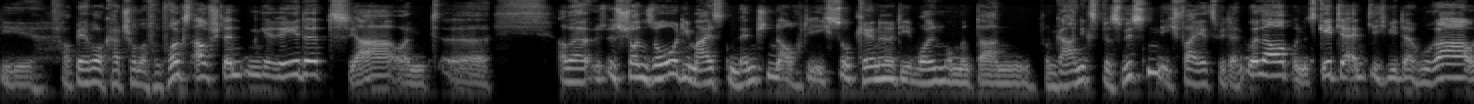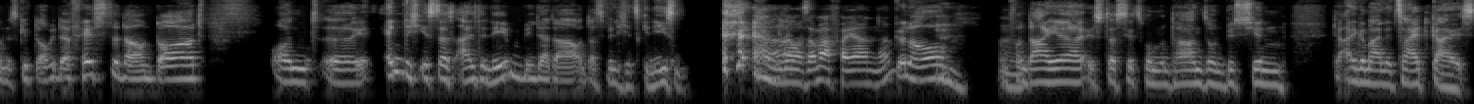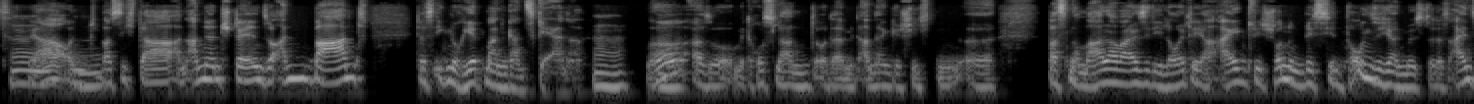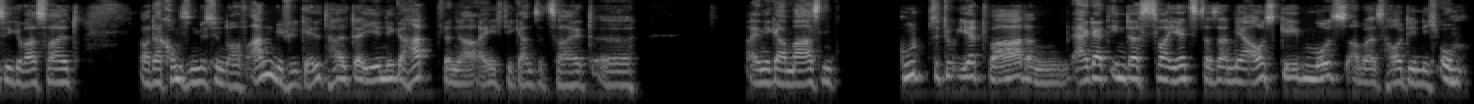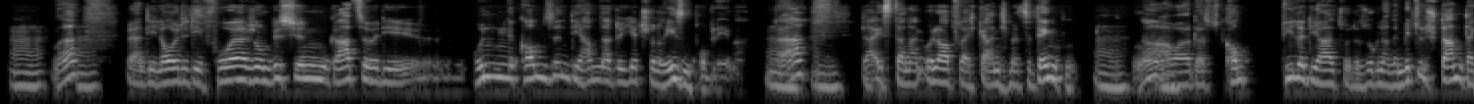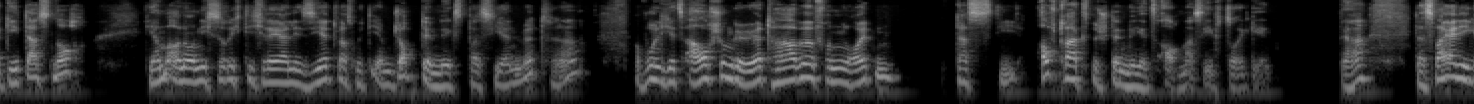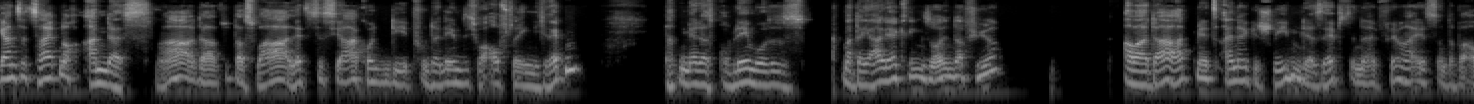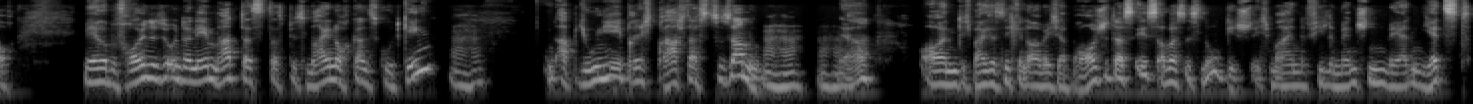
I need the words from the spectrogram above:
die Frau Baerbock hat schon mal von Volksaufständen geredet, ja, und äh, aber es ist schon so, die meisten Menschen, auch die ich so kenne, die wollen momentan von gar nichts bis wissen. Ich fahre jetzt wieder in Urlaub und es geht ja endlich wieder, hurra, und es gibt auch wieder Feste da und dort. Und äh, endlich ist das alte Leben wieder da und das will ich jetzt genießen. Genau, Sommer feiern, ne? Genau. Und von mhm. daher ist das jetzt momentan so ein bisschen der allgemeine Zeitgeist. Mhm. Ja, und mhm. was sich da an anderen Stellen so anbahnt, das ignoriert man ganz gerne. Mhm. Ne? Mhm. Also mit Russland oder mit anderen Geschichten, äh, was normalerweise die Leute ja eigentlich schon ein bisschen verunsichern müsste. Das Einzige, was halt, aber da kommt es ein bisschen drauf an, wie viel Geld halt derjenige hat, wenn er eigentlich die ganze Zeit äh, einigermaßen gut situiert war, dann ärgert ihn das zwar jetzt, dass er mehr ausgeben muss, aber es haut ihn nicht um. Mhm. Ne? Mhm. Während die Leute, die vorher schon ein bisschen gerade so über die Runden gekommen sind, die haben natürlich jetzt schon Riesenprobleme. Mhm. Mhm. Da ist dann an Urlaub vielleicht gar nicht mehr zu denken. Mhm. Mhm. aber das kommt viele, die halt so der sogenannte Mittelstand, da geht das noch. Die haben auch noch nicht so richtig realisiert, was mit ihrem Job demnächst passieren wird. Ja? Obwohl ich jetzt auch schon gehört habe von Leuten, dass die Auftragsbestände jetzt auch massiv zurückgehen. Ja, das war ja die ganze Zeit noch anders. Ja, da, das war letztes Jahr konnten die Unternehmen sich vor Aufträgen nicht retten. Hatten mehr das Problem, wo sie das Material herkriegen sollen dafür. Aber da hat mir jetzt einer geschrieben, der selbst in der Firma ist und aber auch mehrere befreundete Unternehmen hat, dass das bis Mai noch ganz gut ging. Mhm. Und ab Juni bricht, brach das zusammen. Mhm, mh. Ja. Und ich weiß jetzt nicht genau, welcher Branche das ist, aber es ist logisch. Ich meine, viele Menschen werden jetzt,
